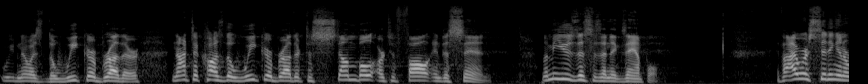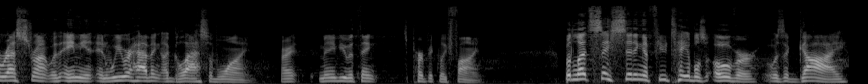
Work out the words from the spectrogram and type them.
we know as the weaker brother, not to cause the weaker brother to stumble or to fall into sin. Let me use this as an example. If I were sitting in a restaurant with Amy and we were having a glass of wine, right? Many of you would think, perfectly fine. But let's say sitting a few tables over was a guy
